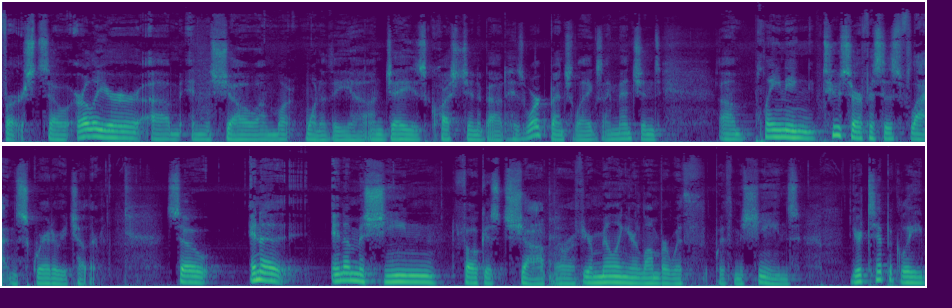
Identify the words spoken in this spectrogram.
first. So earlier um, in the show, on one of the uh, on Jay's question about his workbench legs, I mentioned um, planing two surfaces flat and square to each other. So in a in a machine focused shop, or if you're milling your lumber with with machines, you're typically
